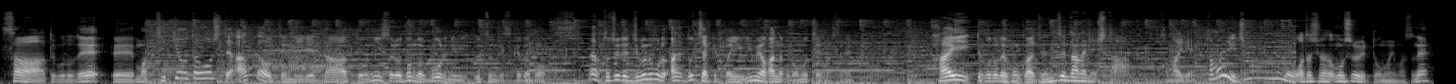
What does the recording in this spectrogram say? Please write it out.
さあ、ということで、えーまあ、敵を倒して赤を手に入れた後に、それをどんどんゴールに打つんですけども、なんか途中で自分のゴール、あれ、どっちだっけとか意味わかんないこと思っちゃいましたね。はい、ということで今回は全然ダメでした。玉入れ。玉入れ一番も私は面白いと思いますね。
